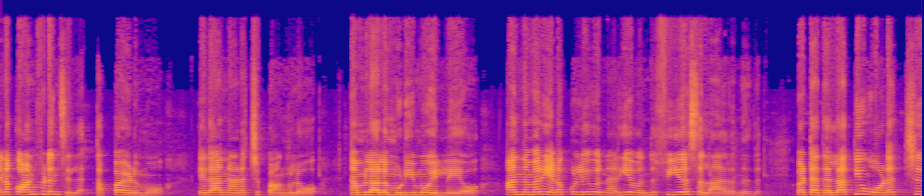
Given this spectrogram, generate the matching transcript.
எனக்கு கான்ஃபிடென்ஸ் இல்லை. தப்பாகிடுமோ ஏதாவது நினச்சிப்பாங்களோ நம்மளால் முடியுமோ இல்லையோ அந்த மாதிரி எனக்குள்ளேயும் நிறைய வந்து ஃபியர்ஸ் எல்லாம் இருந்தது. பட் அது எல்லாத்தையும் உடச்சி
